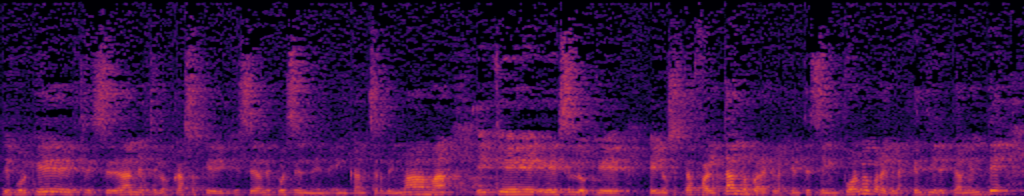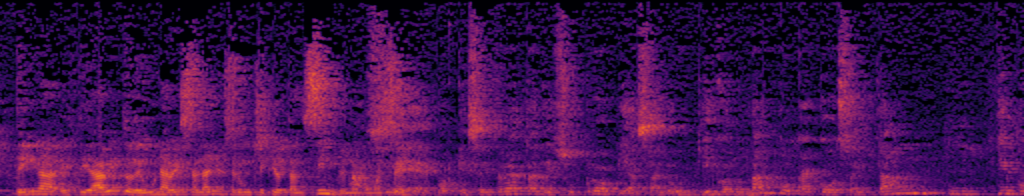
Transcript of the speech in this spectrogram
de por qué este, se dan este, los casos que, se dan después en, cáncer de mama, eh, qué es lo que eh, nos está faltando para que la gente se informe, para que la gente directamente tenga este hábito de una vez al año hacer un chequeo tan simple, ¿no? Como ese. porque se trata de su propia salud y con tan poca cosa y tan un tiempo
